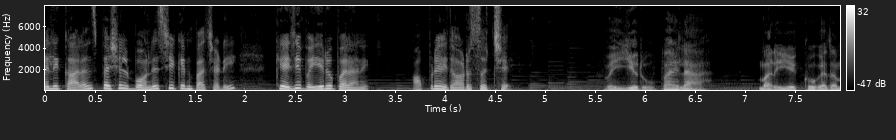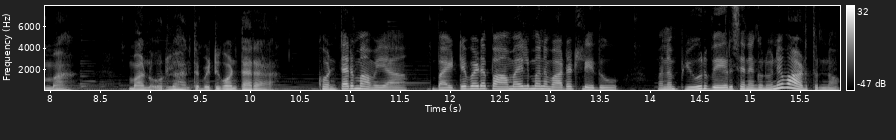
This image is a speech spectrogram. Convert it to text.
చలికాలం స్పెషల్ బోన్లెస్ చికెన్ పచ్చడి కేజీ వెయ్యి రూపాయలని. అప్పుడే ఐదు ఆర్డర్స్ వచ్చాయి. వెయ్యి రూపాయలా? మరీ ఎక్కువ కదమ్మా. మా నూర్లో అంత పెట్టి కొంటారా? కొంటారు మామయ్య బయట బయట పామాయిల్ మనం వాడట్లేదు. మనం ప్యూర్ వేరుశెనగ నూనె వాడుతున్నాం.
